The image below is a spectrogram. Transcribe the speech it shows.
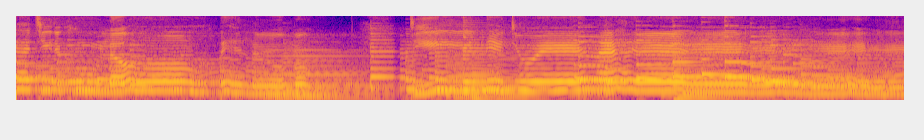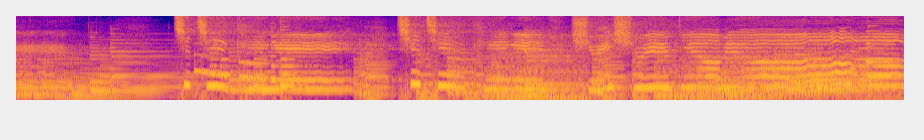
ရဲ့ကြီးတစ်ခုလုံး စ်ချစ်ခင်ခင်ရွှေရွှေပြောင်ပြောင်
